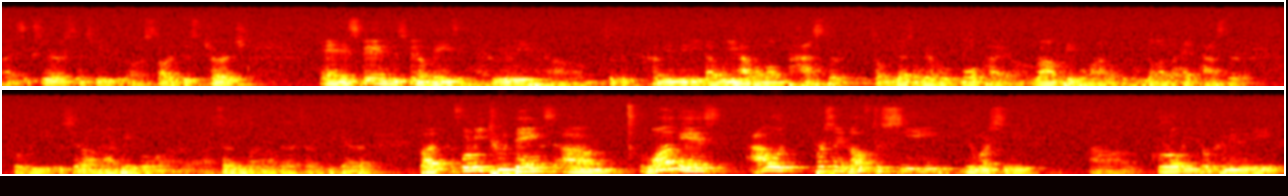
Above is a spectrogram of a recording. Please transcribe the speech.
right? Six years since we uh, started this church, and it's been it's been amazing. Really, um, just the community that we have among pastors. Some of you guys know we have a multi uh, round table model. We don't have a head pastor, so we, we sit around round table, uh, serving. But for me, two things. Um, one is I would personally love to see New Mercy uh, grow into a community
